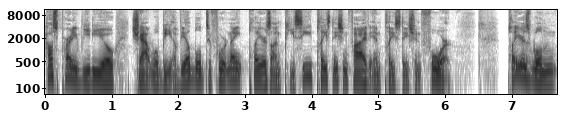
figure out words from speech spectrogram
House Party video chat will be available to Fortnite players on PC, PlayStation 5, and PlayStation 4. Players will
